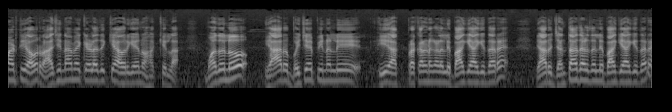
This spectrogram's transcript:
ಮಾಡ್ತೀವಿ, ಅವ್ರು ರಾಜೀನಾಮೆ ಕೇಳೋದಕ್ಕೆ ಅವ್ರಿಗೇನು ಹಕ್ಕಿಲ್ಲ. ಮೊದಲು ಯಾರು ಬಿ ಜೆ ಪಿನಲ್ಲಿ ಈ ಪ್ರಕರಣಗಳಲ್ಲಿ ಭಾಗಿಯಾಗಿದ್ದಾರೆ, ಯಾರು ಜನತಾದಳದಲ್ಲಿ ಭಾಗಿಯಾಗಿದ್ದಾರೆ,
